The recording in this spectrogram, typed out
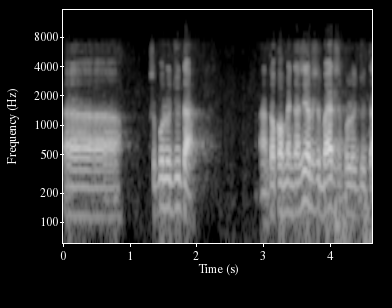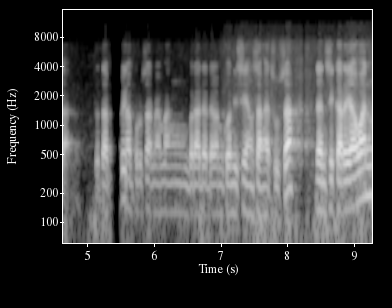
eh, uh, 10 juta atau kompensasi harus dibayar 10 juta. Tetapi perusahaan memang berada dalam kondisi yang sangat susah dan si karyawan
